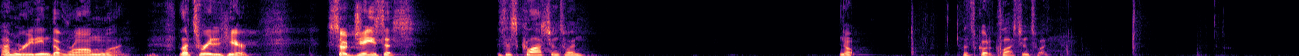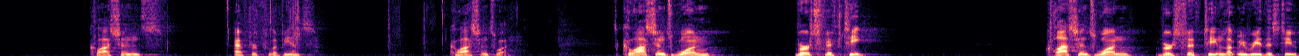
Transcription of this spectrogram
I'm reading the wrong one. Let's read it here. So, Jesus, is this Colossians 1? Let's go to Colossians 1. Colossians after Philippians. Colossians 1. It's Colossians 1, verse 15. Colossians 1, verse 15. Let me read this to you.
